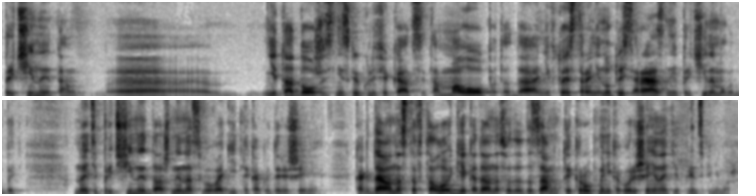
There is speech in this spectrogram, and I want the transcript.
Причины там э, не та должность, низкой квалификации, там, мало опыта, да, не в той стране. Ну, то есть разные причины могут быть. Но эти причины должны нас выводить на какое-то решение. Когда у нас тавтология, когда у нас вот этот замкнутый круг, мы никакого решения найти в принципе не можем.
